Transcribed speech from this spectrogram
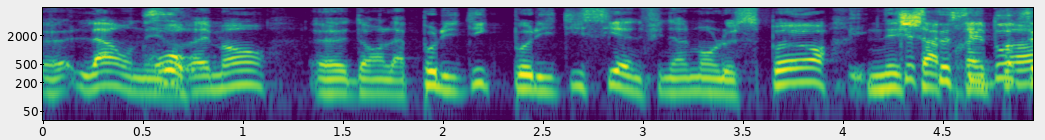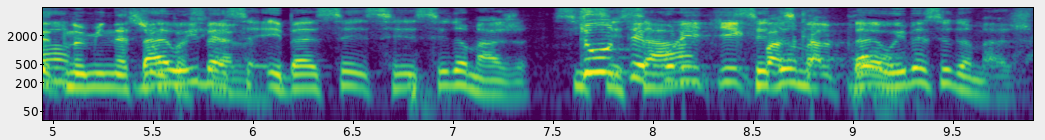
euh, là on est Trop. vraiment euh, dans la politique politicienne. Finalement, le sport Et qu'est-ce que n'échapperait c'est pas. cette nomination, Bah oui, bah, eh ben, c'est c'est- c'est dommage. Si Tout est ça, politique, c'est Pascal dommage. Pro. Bah oui, bah c'est dommage.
